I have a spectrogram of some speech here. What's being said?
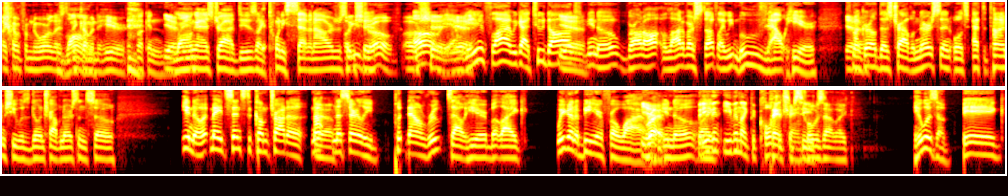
like coming from New Orleans, long. and coming to here. fucking Yeah, I long mean- ass drive, dude? It was like twenty seven hours or Oh, some you shit. drove. Oh, oh, shit. yeah. Yeah. we didn't fly. We got two dogs. Yeah. You know, brought all, a lot of our stuff. Like we moved out here. 'Cause My girl does travel nursing. Well, at the time she was doing travel nursing, so you know it made sense to come try to not Yeah. necessarily put down roots out here, but like we're gonna be here for a while, Yeah. You know, But Like, even even like the culture Plant some change. What was that like? it was a big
